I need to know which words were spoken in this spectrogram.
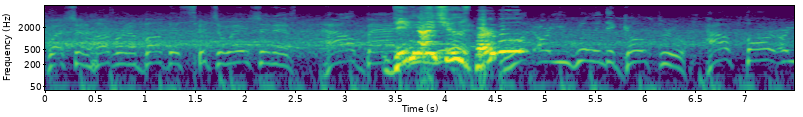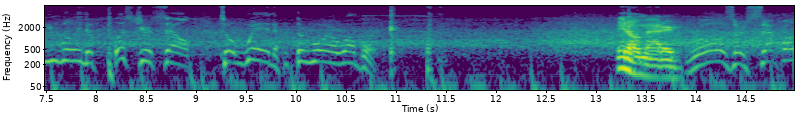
question hovering above this situation is how bad Didn't I choose purple? What are you willing to go through? How far are you willing to push yourself to win the Royal Rumble? It don't matter. Rules are simple.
